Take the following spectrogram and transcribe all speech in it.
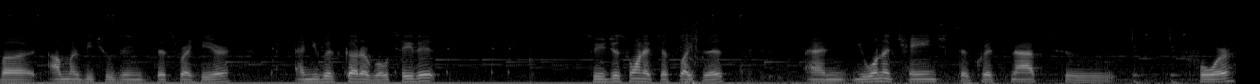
but I'm gonna be choosing this right here. And you guys gotta rotate it. So you just want it just like this. And you wanna change the grid snap to four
